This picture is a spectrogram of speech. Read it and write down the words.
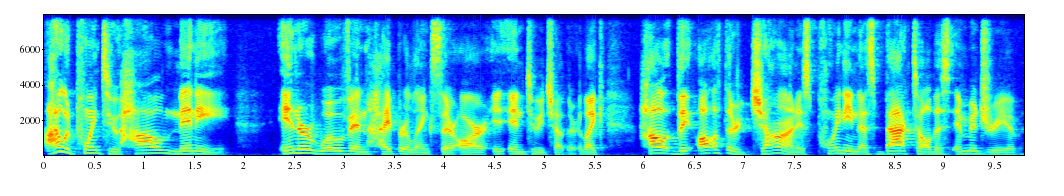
I would point to how many interwoven hyperlinks there are into each other. Like how the author John is pointing us back to all this imagery of,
